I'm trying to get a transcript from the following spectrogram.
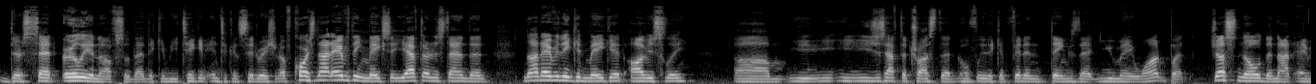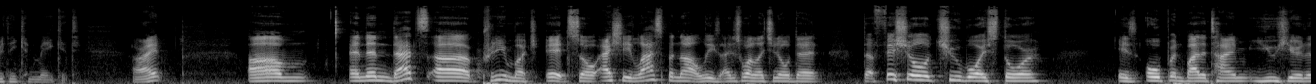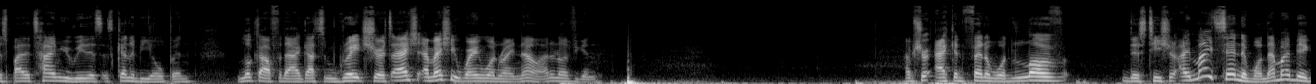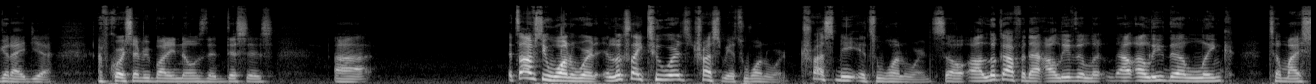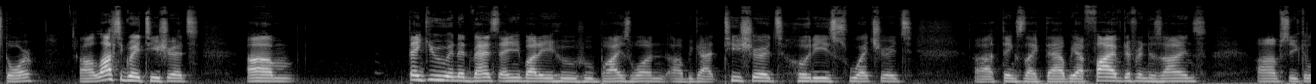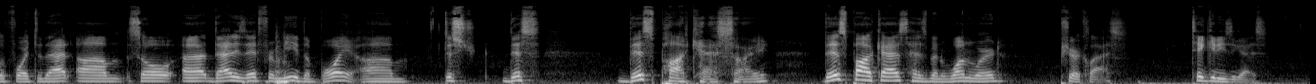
they're set early enough so that they can be taken into consideration. Of course, not everything makes it. You have to understand that not everything can make it. Obviously, um, you, you, you just have to trust that hopefully they can fit in things that you may want, but just know that not everything can make it. All right. Um, and then that's uh, pretty much it. So actually, last but not least, I just want to let you know that the official ChuBoi store is open by the time you hear this. By the time you read this, it's gonna be open. Look out for that. I got some great shirts. I actually, I'm actually wearing one right now. I don't know if you can. I'm sure Akinfenwa would love this T-shirt. I might send him one. That might be a good idea. Of course, everybody knows that this is. Uh, it's obviously one word. It looks like two words. Trust me, it's one word. Trust me, it's one word. So uh, look out for that. I'll leave the li- I'll, I'll, leave the link to my store. Uh, lots of great T-shirts. Um, thank you in advance to anybody who who buys one. Uh, we got T-shirts, hoodies, sweatshirts, uh, things like that. We have five different designs. Um, so you can look forward to that. Um, so uh, that is it for me, the boy. Um, this this this podcast, sorry, this podcast has been one word, pure class. Take it easy, guys.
